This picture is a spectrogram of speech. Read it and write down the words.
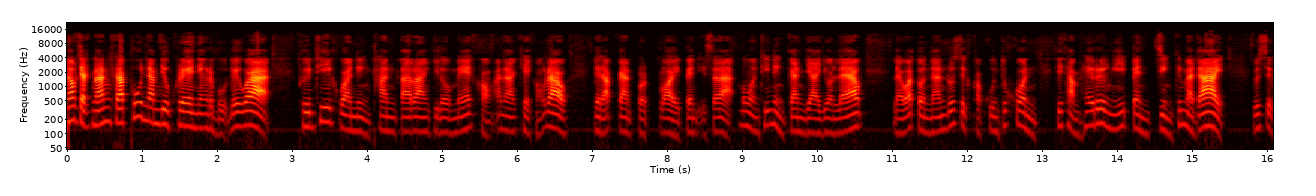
นอกจากนั้นครับผู้นำยูเครนยังระบุด้วยว่า พื้นที่กว่า 1,000 ตารางกิโลเมตร ของอาณาเขตของเรา ได้รับการปลดปล่อยเป็นอิสระเมื่อวันที่ 1 กันยายนแล้ว และว่าตนนั้นรู้สึกขอบคุณทุกคนที่ทำให้เรื่องนี้เป็นจริงขึ้นมาได้ รู้สึก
